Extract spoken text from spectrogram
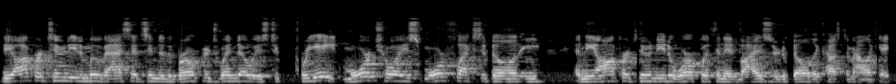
The opportunity to move assets into the brokerage window is to create more choice, more flexibility, and the opportunity to work with an advisor to build a custom allocation.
